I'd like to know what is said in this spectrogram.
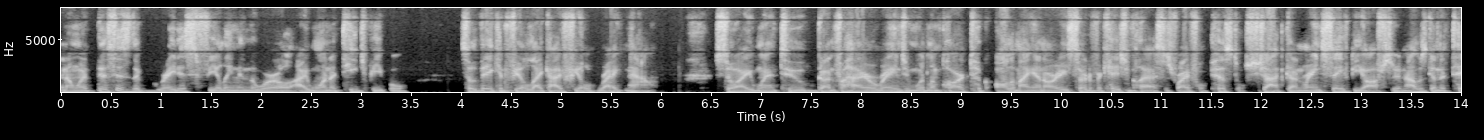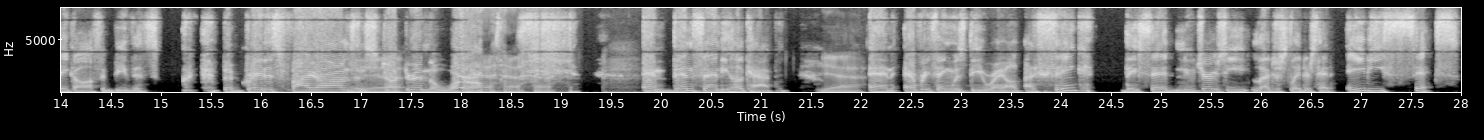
And I went, this is the greatest feeling in the world. I want to teach people so they can feel like I feel right now. So I went to Gun for Hire Range in Woodland Park, took all of my NRA certification classes, rifle, pistol, shotgun, range safety officer. And I was going to take off and be this the greatest firearms instructor yeah. in the world. and then Sandy Hook happened. Yeah. And everything was derailed. I think they said New Jersey legislators had 86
